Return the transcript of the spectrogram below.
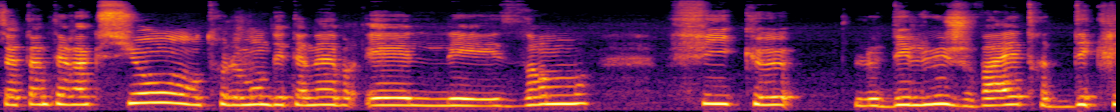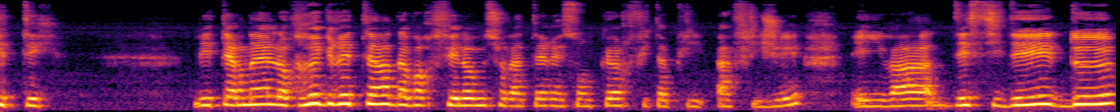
cette interaction entre le monde des ténèbres et les hommes fit que le déluge va être décrété. L'Éternel regretta d'avoir fait l'homme sur la terre et son cœur fut affligé et il va décider de,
